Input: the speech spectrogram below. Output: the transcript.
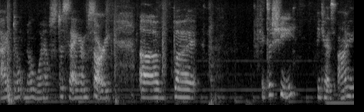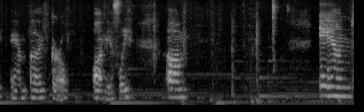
I don't know what else to say. I'm sorry. Uh, but it's a she because I am a girl, obviously. Um, and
